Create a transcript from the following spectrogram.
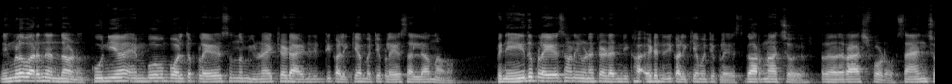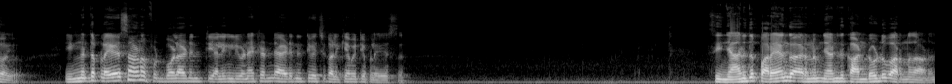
നിങ്ങൾ പറയുന്നത് എന്താണ്? കുനിയ എംബോവും പോലത്തെ പ്ലേയേഴ്സ് ഒന്നും യുണൈറ്റഡ് ഐഡന്റിറ്റി കളിക്കാൻ പറ്റിയ പ്ലേയേഴ്സ് അല്ല എന്നാണോ? പിന്നെ ഏത് പ്ലേയേഴ്സാണ് യുണൈറ്റഡ് ഐഡന്റിറ്റി ഐഡന്റിറ്റി കളിക്കാൻ പറ്റിയ പ്ലേയേഴ്സ് ഗർണാച്ചോയോ റാഷ്ഫോർഡോ സാൻചോയോ? ഇങ്ങനത്തെ പ്ലേയേഴ്സാണ് ഫുട്ബോൾ ഐഡന്റിറ്റി അല്ലെങ്കിൽ യുണൈറ്റഡിന്റെ ഐഡന്റിറ്റി വെച്ച് കളിക്കാൻ പറ്റിയ പ്ലേയേഴ്സ് സി ഞാനിത് പറയാൻ കാരണം ഞാനിത് കണ്ടുകൊണ്ട് പറഞ്ഞതാണ്.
